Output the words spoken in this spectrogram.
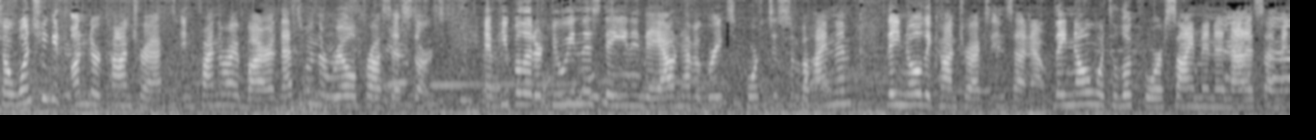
So once you get under contract and find the right buyer, that's when the real process starts. And people that are doing this day in and day out and have a great support system behind them, they know the contracts inside and out. They know what to look for, assignment and non-assignment,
